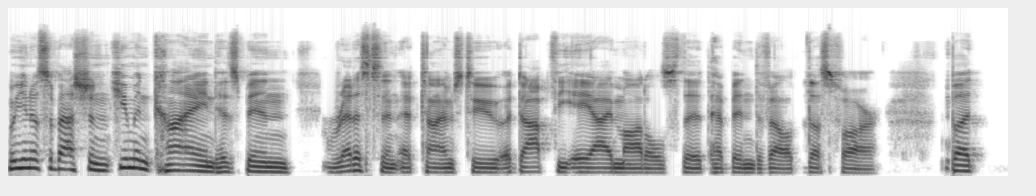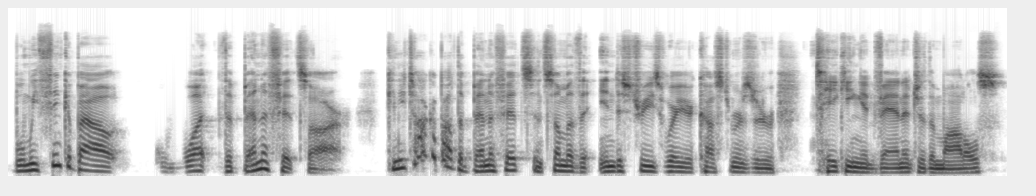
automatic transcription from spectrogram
Well, you know, Sebastian, humankind has been reticent at times to adopt the AI models that have been developed thus far. But when we think about what the benefits are, can you talk about the benefits in some of the industries where your customers are taking advantage of the models?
